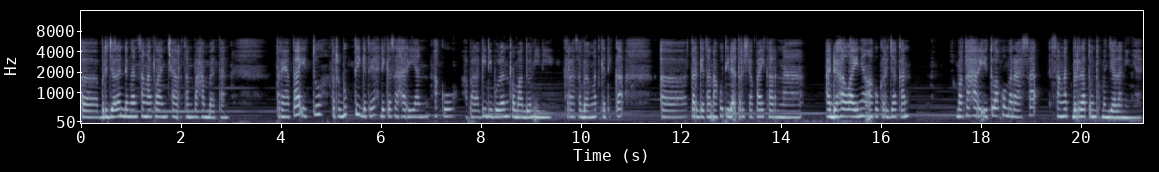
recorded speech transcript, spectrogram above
uh, berjalan dengan sangat lancar tanpa hambatan. Ternyata itu terbukti gitu ya di keseharian aku apalagi di bulan Ramadan ini. Kerasa banget ketika uh, targetan aku tidak tercapai karena ada hal lain yang aku kerjakan, maka hari itu aku merasa sangat berat untuk menjalaninya.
